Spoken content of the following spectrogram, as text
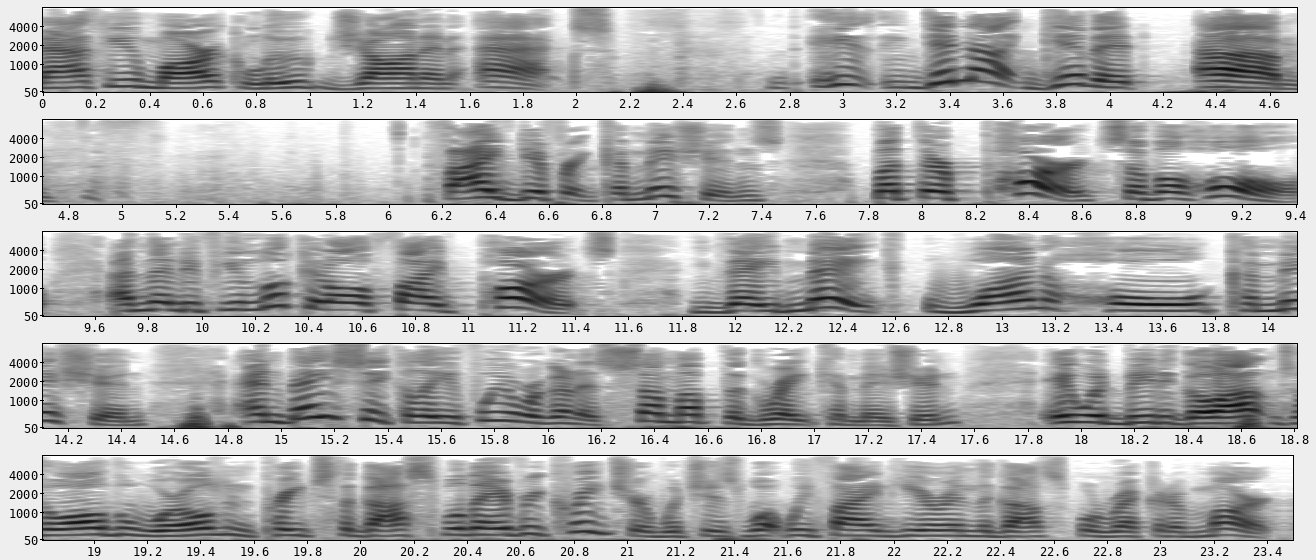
Matthew, Mark, Luke, John, and Acts. He did not give it um, five different commissions, but they're parts of a whole. And then if you look at all five parts, they make one whole commission. And basically, if we were going to sum up the Great Commission, it would be to go out into all the world and preach the gospel to every creature, which is what we find here in the gospel record of Mark.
